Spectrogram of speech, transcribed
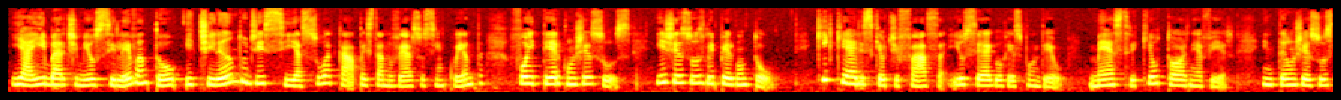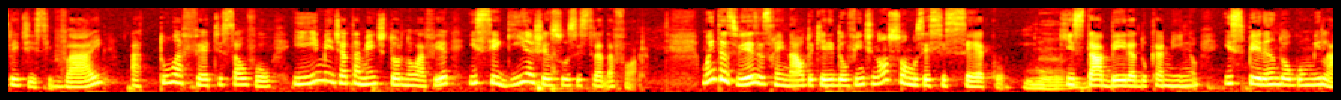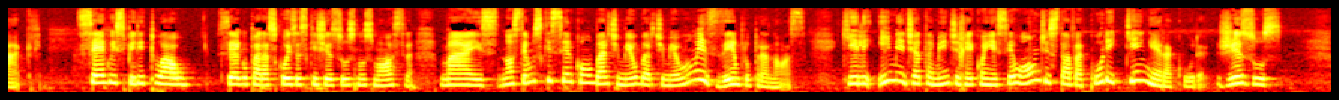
E aí Bartimeu se levantou e, tirando de si a sua capa, está no verso 50, foi ter com Jesus. E Jesus lhe perguntou: Que queres que eu te faça? E o cego respondeu: Mestre, que eu torne a ver. Então Jesus lhe disse: Vai, a tua fé te salvou. E imediatamente tornou a ver e seguia Jesus estrada fora. Muitas vezes, Reinaldo, querido ouvinte, nós somos esse cego é. que está à beira do caminho esperando algum milagre. Cego espiritual, cego para as coisas que Jesus nos mostra, mas nós temos que ser como Bartimeu. Bartimeu é um exemplo para nós, que ele imediatamente reconheceu onde estava a cura e quem era a cura: Jesus.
